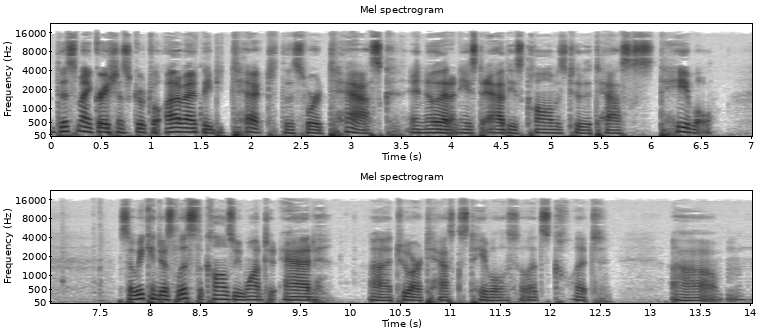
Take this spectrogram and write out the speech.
this migration script will automatically detect this word task and know that it needs to add these columns to the tasks table. So we can just list the columns we want to add uh, to our tasks table. So let's call it um,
